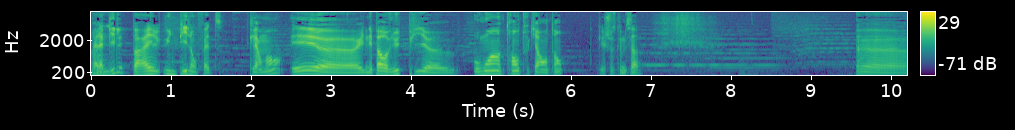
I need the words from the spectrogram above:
bah, la pile, Pareil, une pile en fait. clairement. Et il n'est pas revenu depuis au moins 30 ou 40 ans, quelque chose comme ça. Euh,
